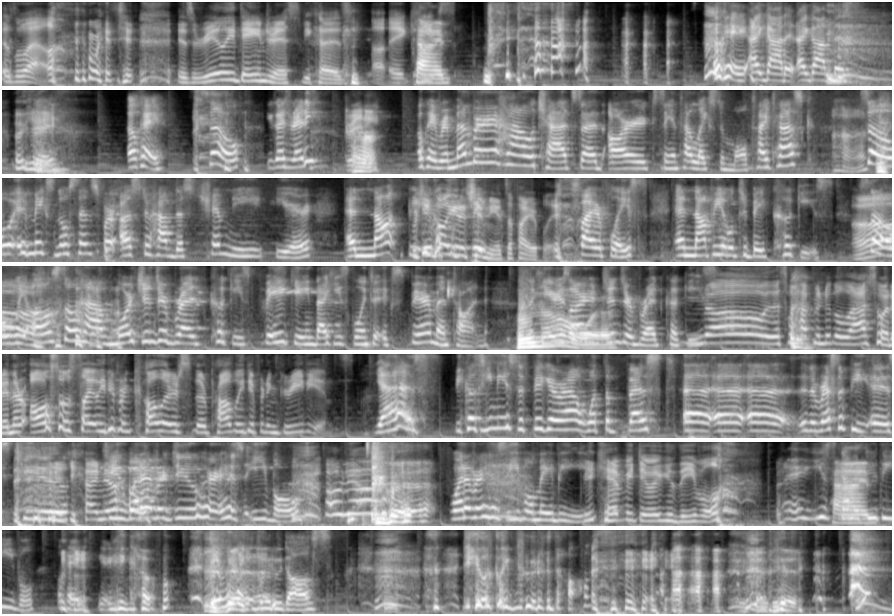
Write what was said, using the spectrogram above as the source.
as well, which is really dangerous because uh, it keeps. Time. Okay, I got it. I got this. Okay, Okay, so you guys ready? ready. Uh-huh. Okay, remember how Chad said our Santa likes to multitask? Uh huh. So it makes no sense for us to have this chimney here and not be we keep able calling to it a bake- chimney. It's a fireplace. fireplace and not be able to bake cookies. So we Oh. also have more gingerbread cookies baking that he's going to experiment on. Oh, so here's our gingerbread cookies. No, that's what happened to the last one, and they're also slightly different colors. So they're probably different ingredients. Yes, because he needs to figure out what the best uh, uh, uh, the recipe is to Yeah, to whatever do her his evil, Oh no, whatever his evil may be. he can't be doing his evil. Uh, He's gotta do the evil. Okay, here you go. They look like voodoo dolls. they look like voodoo dolls.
